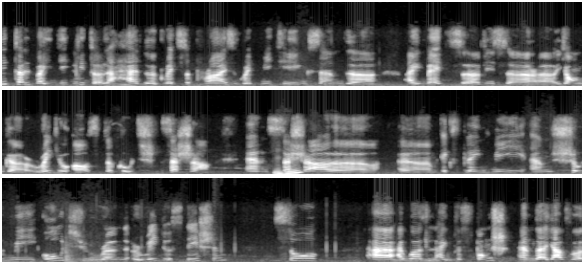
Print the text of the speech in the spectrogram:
little by little i had a great surprise great meetings. And uh, i met uh, this young radio host called sasha and Mhm. Sasha uh, um, explained me and showed me how to run a radio station. So uh, I was like a sponge, and I have uh,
